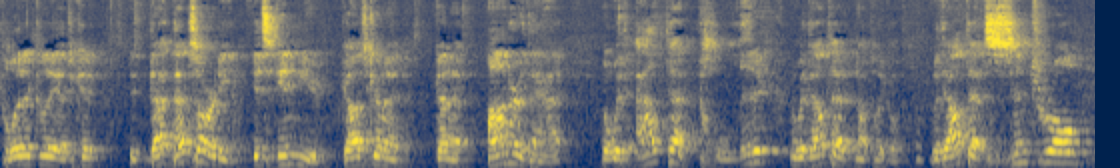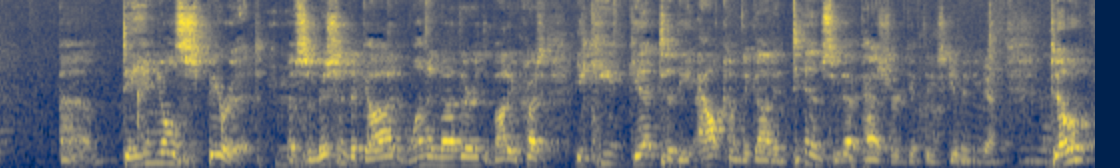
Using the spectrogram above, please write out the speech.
politically educated. That, that's already it's in you. God's gonna gonna honor that. But without that politic, without that not political, without that central um, Daniel spirit of hmm. submission to God, one another, the body of Christ, you can't get to the outcome that God intends through that pastor gift that He's given you. Yeah. Don't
